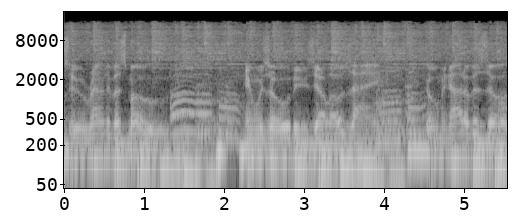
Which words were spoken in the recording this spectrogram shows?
surrounded by smoke, and with all these yellow signs coming out of his door.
